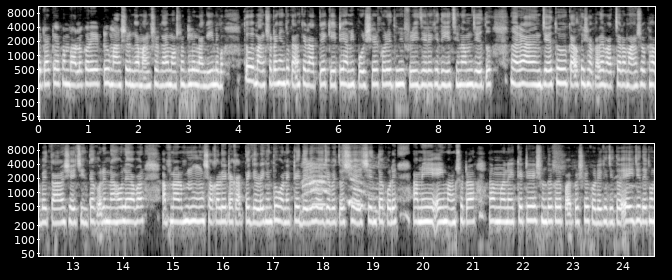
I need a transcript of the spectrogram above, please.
এটাকে এখন ভালো করে একটু মাংসের গা, মাংসের গায়ে মশলাগুলো লাগিয়ে নেব। তো ওই মাংসটা কিন্তু কালকে রাত্রে কেটে আমি পরিষ্কার করে ধুয়ে ফ্রিজে রেখে দিয়েছিলাম। যেহেতু যেহেতু কালকে সকালে বাচ্চারা মাংস খাবে, তা সেই চিন্তা করে না হলে আবার আপনার সকালে এটা কাটতে গেলে কিন্তু অনেকটাই দেরি হয়ে যাবে। তো সেই চিন্তা করে আমি এই মাংসটা মানে কেটে সুন্দর করে পরিষ্কার করে রেখেছি। তো এই যে দেখুন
